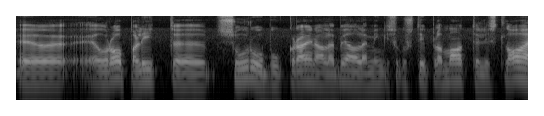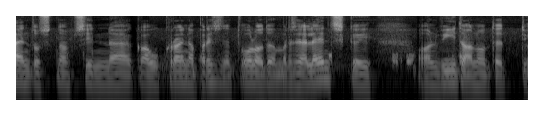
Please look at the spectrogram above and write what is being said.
Euroopa Liit surub Ukrainale peale mingisugust diplomaatilist lahendust, noh siin ka Ukraina president Volodõmõr Zelenskõi on viidanud, et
